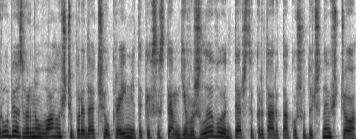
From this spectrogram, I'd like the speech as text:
Рубіо звернув увагу, що передача Україні таких систем є важливою. Держсекретар також уточнив, що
